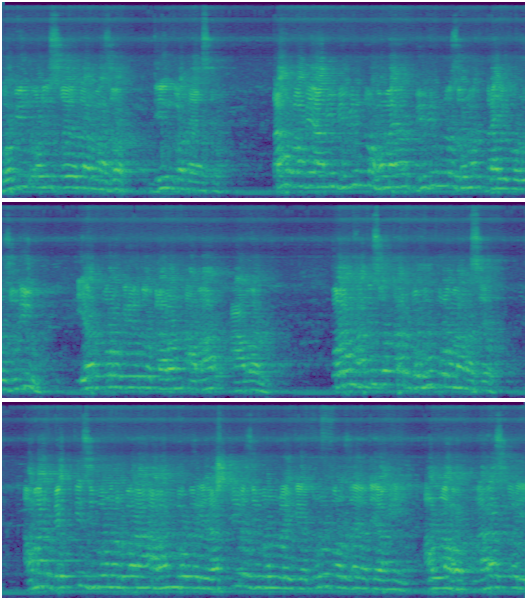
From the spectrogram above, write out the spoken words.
গভীৰ অনিশ্চয়তাৰ মাজত দিন কটাই আছে। তাৰ বাবে আমি বিভিন্ন সময়ত বিভিন্ন জনক দায়ী কৰোঁ যদিও ইয়াৰ প্ৰকৃত কাৰণ আমাৰ আমল। কোরআন হাদিসত তার বহু প্রমাণ আছে। আমার ব্যক্তি জীবনের পৰা আৰম্ভ কৰি ৰাষ্ট্ৰীয় জীৱনলৈকে কোনো পৰ্যায়তে আমি আল্লাহক নাৰাজ কৰি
